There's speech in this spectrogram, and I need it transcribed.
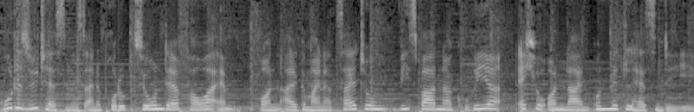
Gute Südhessen ist eine Produktion der VAM von Allgemeiner Zeitung, Wiesbadener Kurier, Echo Online und Mittelhessen.de.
